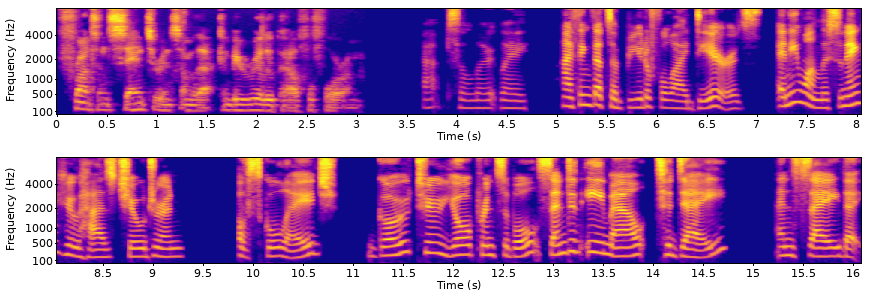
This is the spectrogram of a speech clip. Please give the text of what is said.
front and center in some of that can be really powerful for them. Absolutely. I think that's a beautiful idea. Is anyone listening who has children of school age, go to your principal, send an email today and say that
